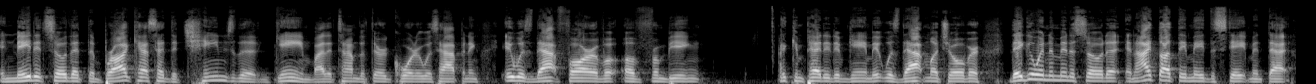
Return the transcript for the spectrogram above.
and made it so that the broadcast had to change the game by the time the third quarter was happening. It was that far of, of from being a competitive game. It was that much over. They go into Minnesota, and I thought they made the statement that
